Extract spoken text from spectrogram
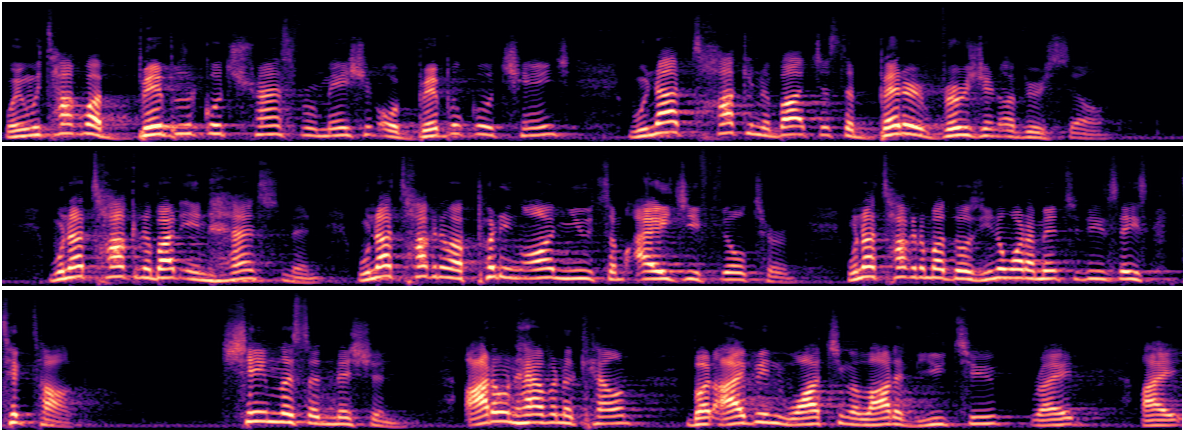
when we talk about biblical transformation or biblical change, we're not talking about just a better version of yourself. We're not talking about enhancement. We're not talking about putting on you some IG filter. We're not talking about those, you know what I'm into these days? TikTok. Shameless admission. I don't have an account, but I've been watching a lot of YouTube, right? I,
